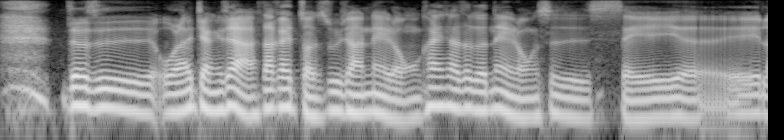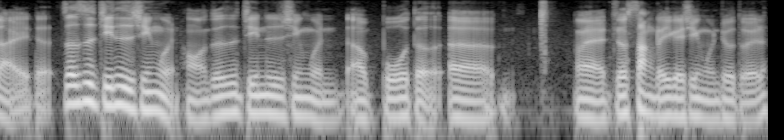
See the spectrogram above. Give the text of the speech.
就是我来讲一下，大概转述一下内容。我看一下这个内容是谁来的？这是今日新闻哦，这是今日新闻呃播的呃，哎就上的一个新闻就对了。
